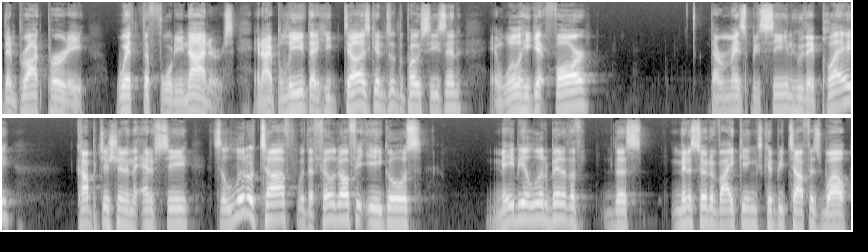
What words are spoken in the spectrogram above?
than Brock Purdy with the 49ers. And I believe that he does get into the postseason. And will he get far? That remains to be seen who they play. Competition in the NFC, it's a little tough with the Philadelphia Eagles. Maybe a little bit of the, the Minnesota Vikings could be tough as well.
